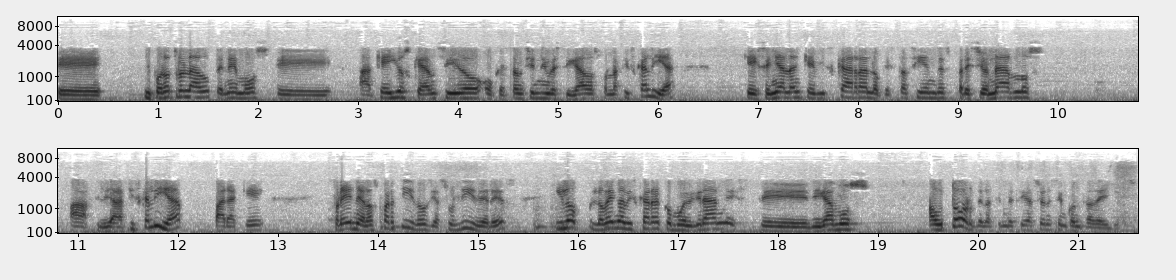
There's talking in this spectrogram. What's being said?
Eh, y por otro lado tenemos eh, aquellos que han sido o que están siendo investigados por la Fiscalía, que señalan que Vizcarra lo que está haciendo es presionarlos a, la Fiscalía para que frene a los partidos y a sus líderes y lo, lo ven a Vizcarra como el gran, este, digamos, autor de las investigaciones en contra de ellos.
